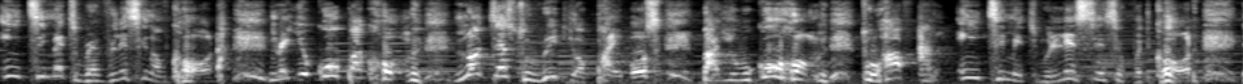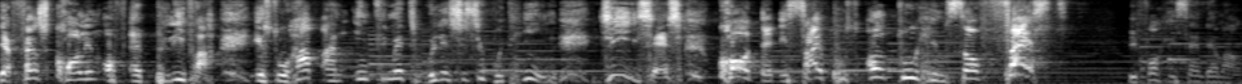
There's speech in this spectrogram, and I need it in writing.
intimate revelation of God. May you go back home not just to read your Bibles, but you will go home to have an intimate relationship with God. The first calling of a believer is to have an intimate relationship with Him. Jesus called the disciples unto Himself first before He sent them out.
